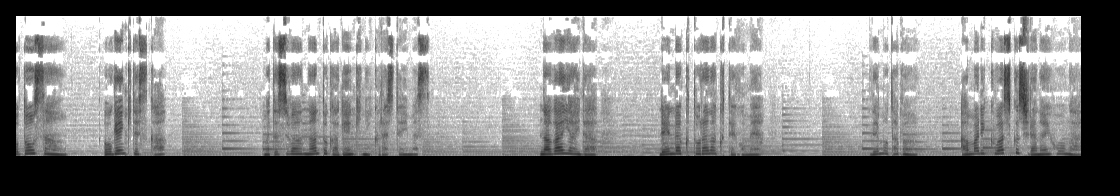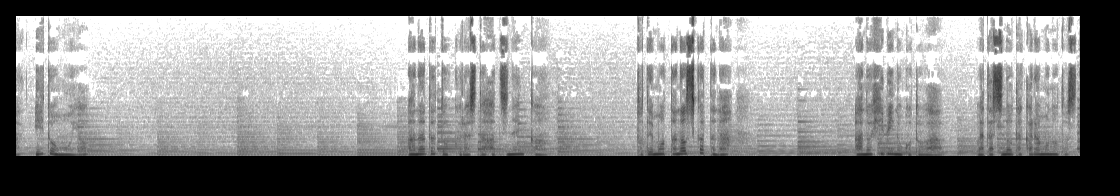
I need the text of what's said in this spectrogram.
お父さんお元気ですか？私はなんとか元気に暮らしています。長い間連絡取らなくてごめん。でも多分あんまり詳しく知らない方がいいと思うよ。あなたと暮らした8年間とても楽しかったな。あの日々のことは私の宝物として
